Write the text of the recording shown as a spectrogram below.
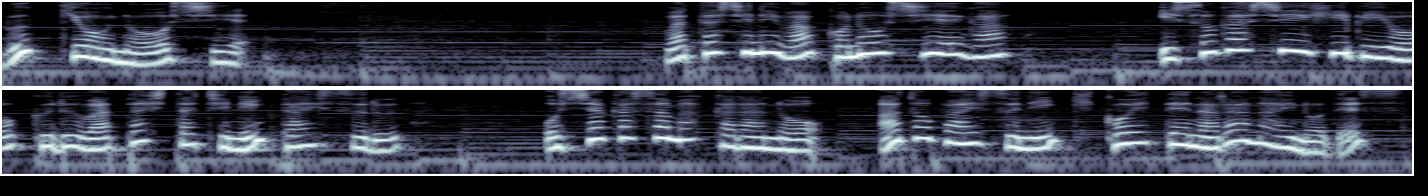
仏教の教え。私にはこの教えが忙しい日々を送る私たちに対するお釈迦様からのアドバイスに聞こえてならないのです。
